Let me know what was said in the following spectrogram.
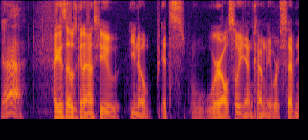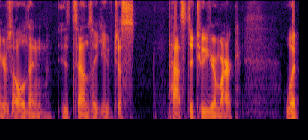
Yeah. I guess I was going to ask you. You know, it's we're also a young company. We're seven years old, and it sounds like you've just passed the two year mark. What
